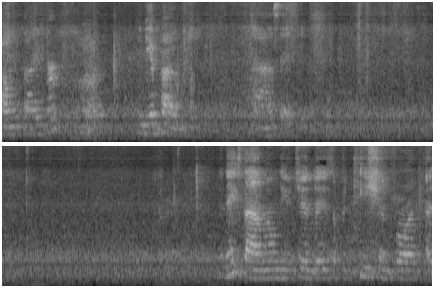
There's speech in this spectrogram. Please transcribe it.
All in favor? Any opposed? Ayes have it. The next item on the agenda is a petition for a, a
